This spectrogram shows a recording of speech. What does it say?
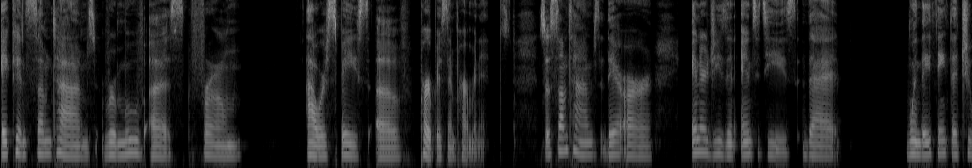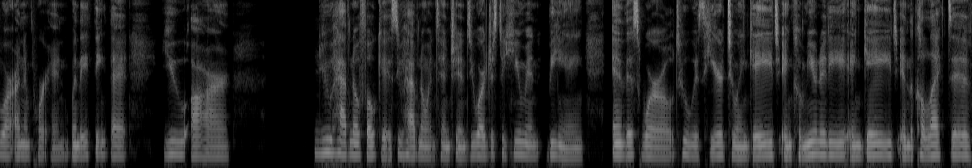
it can sometimes remove us from our space of purpose and permanence. So sometimes there are energies and entities that when they think that you are unimportant, when they think that you are you have no focus, you have no intentions. You are just a human being in this world who is here to engage in community, engage in the collective.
